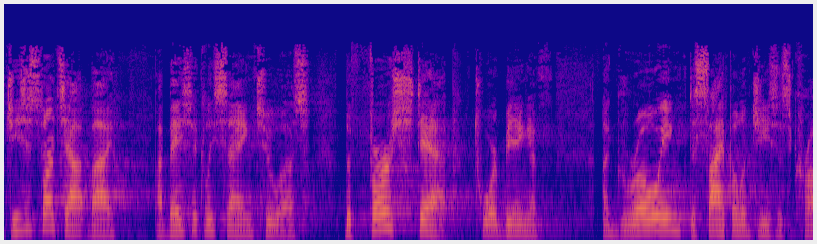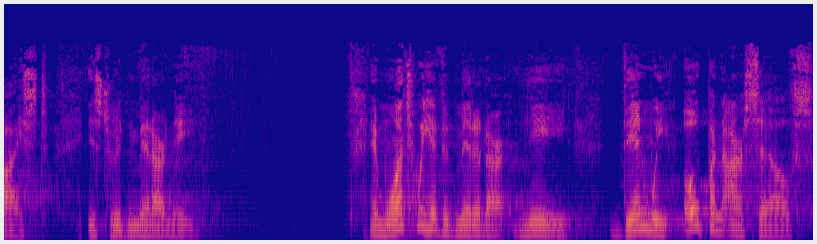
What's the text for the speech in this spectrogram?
Jesus starts out by, by basically saying to us the first step toward being a, a growing disciple of Jesus Christ is to admit our need. And once we have admitted our need, then we open ourselves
